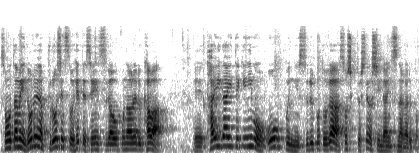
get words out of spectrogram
そのためにどのようなプロセスを経て選出が行われるかは、えー、対外的にもオープンにすることが組織としての信頼につながると。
